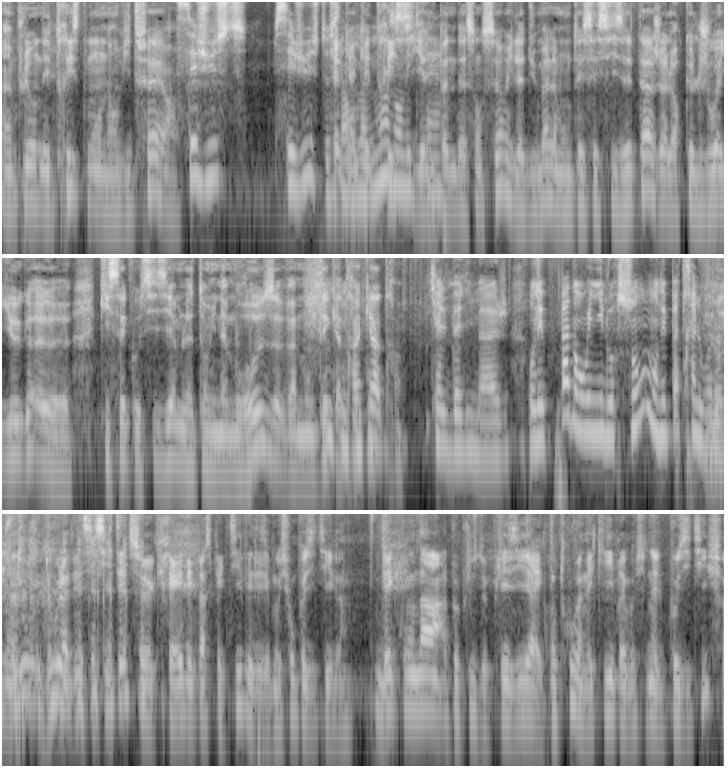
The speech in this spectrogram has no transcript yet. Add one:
Hein, plus on est triste, moins on a envie de faire. C'est juste, c'est juste ça. Quelqu'un qui a est triste, s'il y a une panne d'ascenseur, il a du mal à monter ses six étages, alors que le joyeux euh, qui sait qu'au sixième l'attend une amoureuse va monter 4 à 4. Quelle belle image. On n'est pas dans Winnie l'ourson, mais on n'est pas très loin. Non, non d'où la nécessité de se créer des perspectives et des émotions positives. Dès qu'on a un peu plus de plaisir et qu'on trouve un équilibre émotionnel positif,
